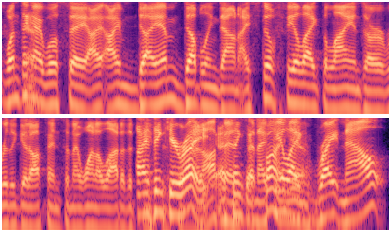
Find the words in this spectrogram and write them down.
one thing yeah. I will say, I, I'm I am doubling down. I still feel like the Lions are a really good offense, and I want a lot of the. I think you're right. I Offense, think that's and I feel like yeah. right now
